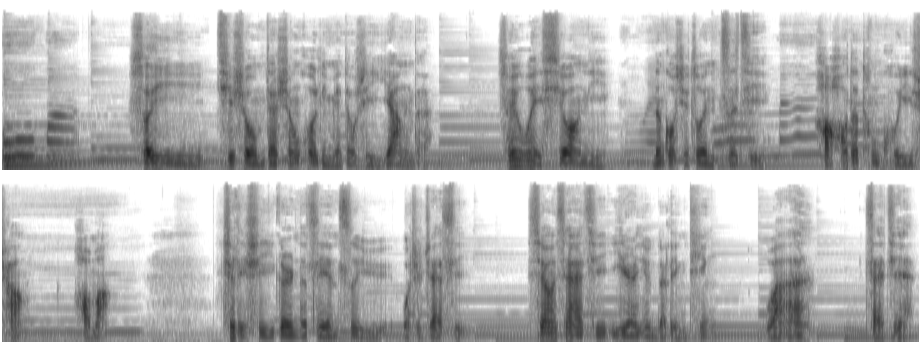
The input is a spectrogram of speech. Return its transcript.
无话不。所以，其实我们在生活里面都是一样的。所以，我也希望你能够去做你自己，好好的痛哭一场，好吗？这里是一个人的自言自语，我是 Jessie，希望下一期依然有你的聆听。晚安，再见。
